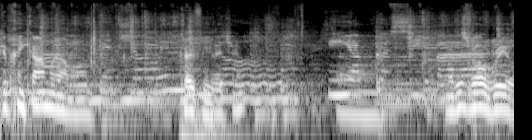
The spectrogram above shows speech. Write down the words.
Ik heb geen camera, man. Geef niet. Weet je? Maar het is wel real.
